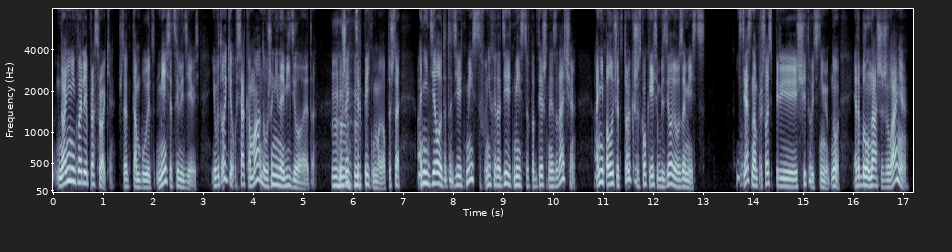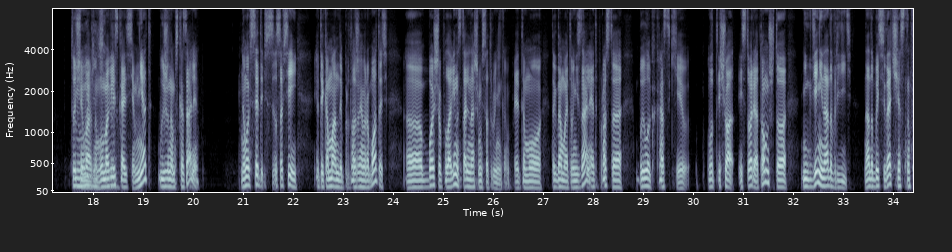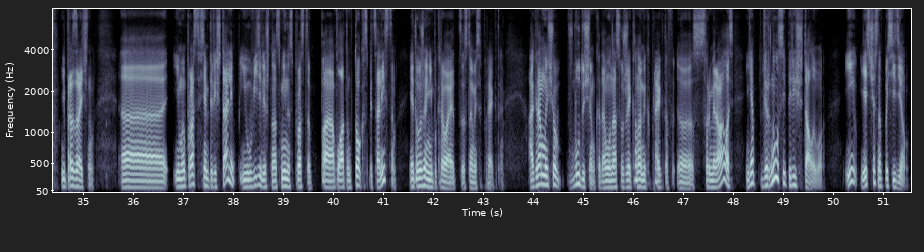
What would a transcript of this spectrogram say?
Но они не говорили про сроки, что это там будет месяц или 9. И в итоге вся команда уже ненавидела это Мгм. уже терпеть не могла. Потому что они делают это 9 месяцев, у них это 9 месяцев подвешенная задача, они получат столько же, сколько если бы сделали его за месяц. Естественно, нам пришлось пересчитывать с ними. Ну, это было наше желание, это очень Ну, важно. Мы могли сказать всем «нет», вы же нам сказали, но мы с этой- со всей этой командой продолжаем работать. Э, Больше половины стали нашими сотрудниками. Поэтому тогда мы этого не знали. Это просто было как раз-таки... Вот еще история о том, что нигде не надо вредить. Надо быть всегда честным и прозрачным. Э, И мы просто всем пересчитали и увидели, что у нас минус просто по оплатам только специалистам. Это уже не покрывает стоимость проекта. А когда мы еще в будущем, когда у нас уже экономика проектов э, сформировалась, я вернулся и пересчитал его. И, если честно, посидел.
